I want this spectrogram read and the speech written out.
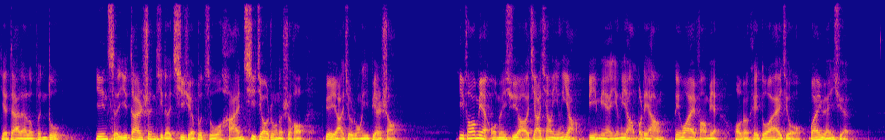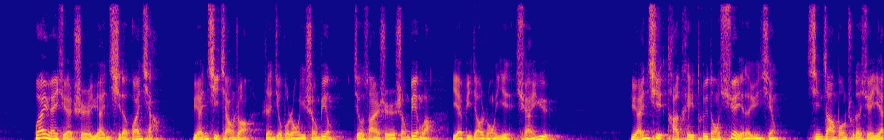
也带来了温度，因此一旦身体的气血不足、寒气较重的时候，月牙就容易变少。一方面，我们需要加强营养，避免营养不良；另外一方面，我们可以多艾灸关元穴。关元穴是元气的关卡，元气强壮，人就不容易生病；就算是生病了，也比较容易痊愈。元气它可以推动血液的运行，心脏泵出的血液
